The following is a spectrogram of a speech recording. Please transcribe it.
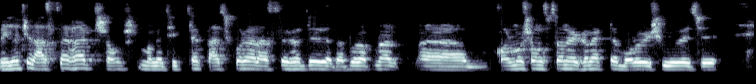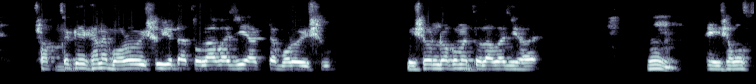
মেন হচ্ছে রাস্তাঘাট সংস- মানে ঠিকঠাক কাজ করা রাস্তাঘাটে তারপর আপনার আহ, কর্মসংস্থানের এখানে একটা বড় ইস্যু রয়েছে। সব থেকে এখানে বড় ইস্যু যেটা তোলাবাজি একটা বড় ইস্যু ভীষণ রকমের তোলাবাজি হয়। হুম, এই সমস্ত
